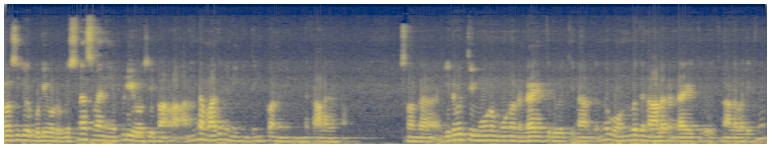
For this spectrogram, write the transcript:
யோசிக்கக்கூடிய ஒரு பிஸ்னஸ் மேன் எப்படி யோசிப்பாங்களோ அந்த மாதிரி நீங்கள் திங்க் பண்ணுவீங்க இந்த காலகட்டம். ஸோ அந்த இருபத்தி மூணு மூணு ரெண்டாயிரத்தி இருபத்தி நாலுலேருந்து ஒன்பது நாலு ரெண்டாயிரத்தி இருபத்தி நாலு வரைக்கும்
